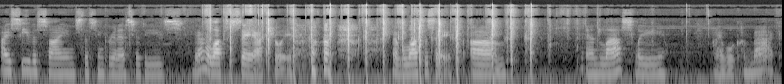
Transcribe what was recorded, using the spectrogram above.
I see the signs, the synchronicities. They have a lot to say, actually. they have a lot to say. Um, and lastly, I will come back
